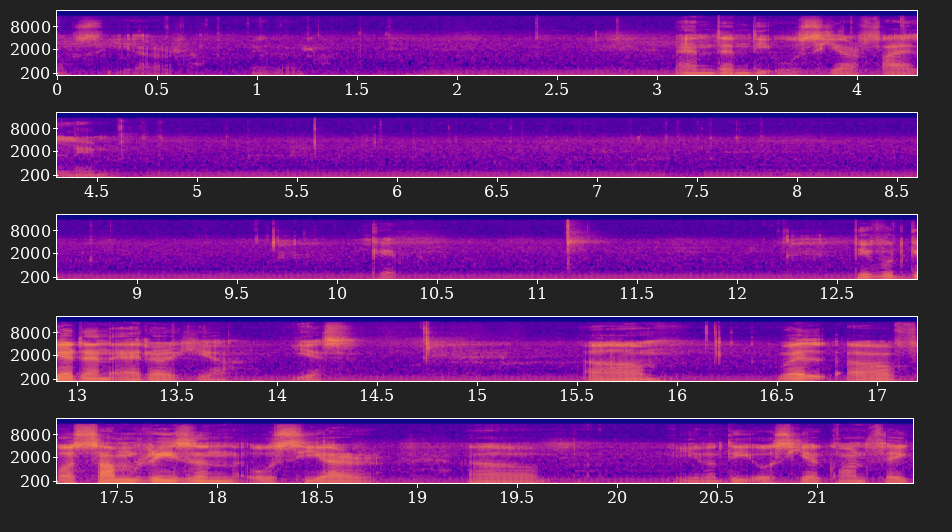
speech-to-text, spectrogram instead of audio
OCR mirror and then the OCR file name. Okay. We would get an error here. Yes. Um, well uh, for some reason OCR uh, you know the OCR config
